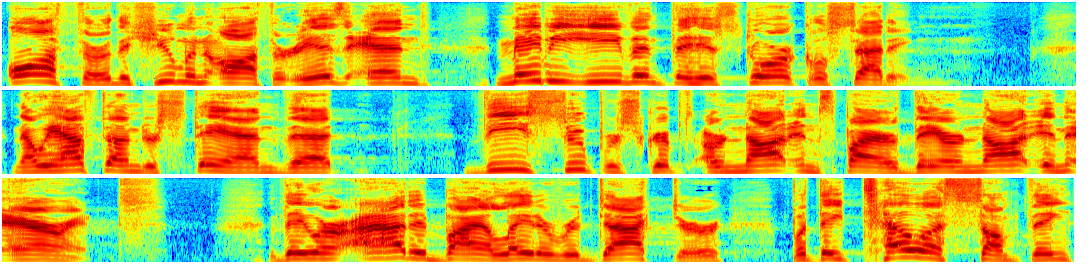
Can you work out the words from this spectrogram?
author, the human author, is, and maybe even the historical setting. Now we have to understand that these superscripts are not inspired, they are not inerrant. They were added by a later redactor, but they tell us something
